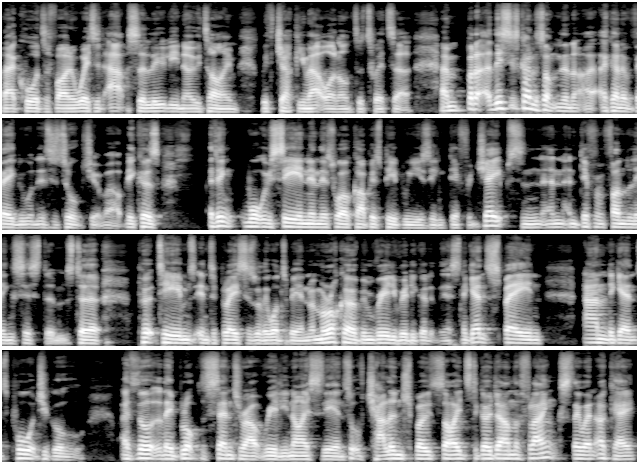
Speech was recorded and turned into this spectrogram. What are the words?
that quarterfinal. Waited absolutely no time with chucking that one onto Twitter. Um, but uh, this is kind of something that I, I kind of vaguely wanted to talk to you about because I think what we've seen in this World Cup is people using different shapes and, and, and, different funneling systems to put teams into places where they want to be. And Morocco have been really, really good at this. And against Spain and against Portugal, I thought that they blocked the center out really nicely and sort of challenged both sides to go down the flanks. They went, okay,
